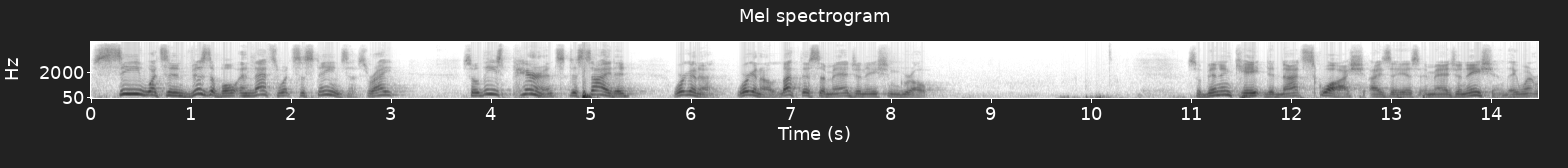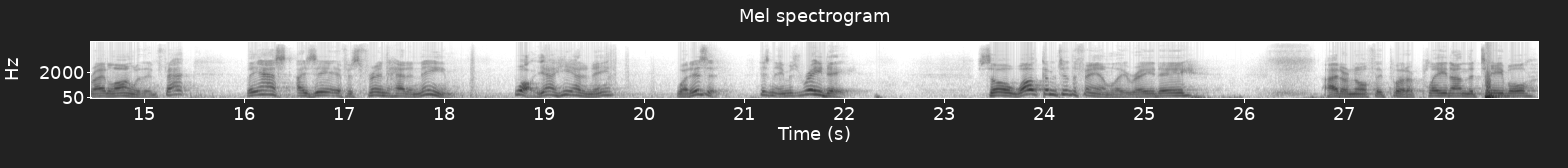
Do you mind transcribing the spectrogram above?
see what's invisible, and that's what sustains us, right? So these parents decided we're going to we're to let this imagination grow. So Ben and Kate did not squash Isaiah's imagination. They went right along with it. In fact, they asked Isaiah if his friend had a name. Well, yeah, he had a name. What is it? His name is Ray Day. So, welcome to the family, Ray Day. I don't know if they put a plate on the table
